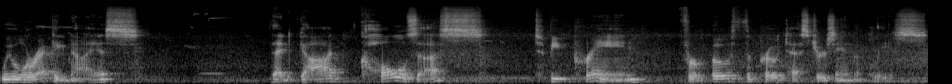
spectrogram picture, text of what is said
we will recognize that God calls us to be praying for both the protesters and the police.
